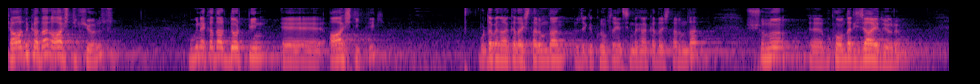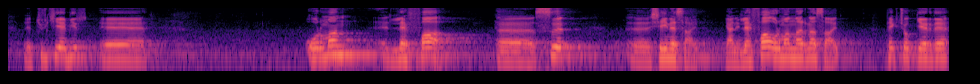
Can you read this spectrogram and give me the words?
kağıdı kadar ağaç dikiyoruz. Bugüne kadar 4000 e, ağaç diktik. Burada ben arkadaşlarımdan, özellikle kurumsal iletişimdeki arkadaşlarımdan şunu e, bu konuda rica ediyorum. E, Türkiye bir e, orman e, lefası e, şeyine sahip. Yani lefa ormanlarına sahip. Pek çok yerde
